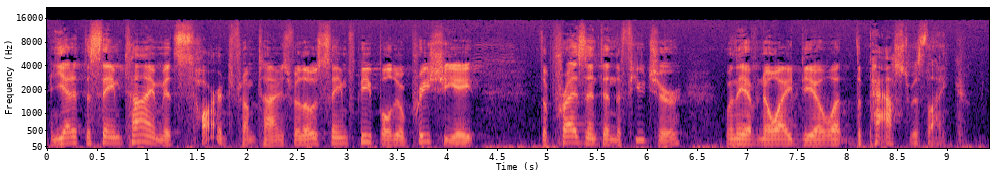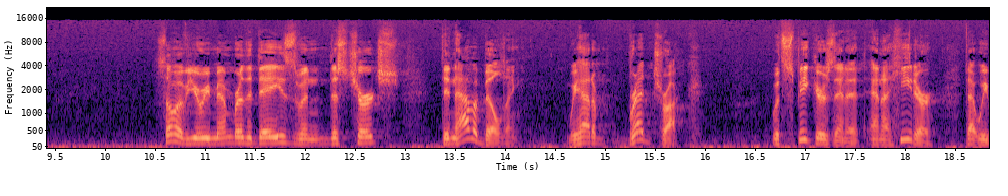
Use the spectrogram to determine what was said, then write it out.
And yet at the same time, it's hard sometimes for those same people to appreciate the present and the future when they have no idea what the past was like. Some of you remember the days when this church didn't have a building. We had a bread truck with speakers in it and a heater that we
